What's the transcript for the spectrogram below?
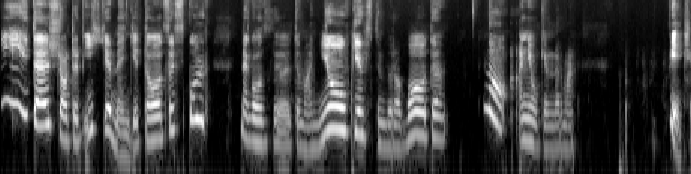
i też oczywiście będzie to coś wspólnego z tym aniołkiem, z tym robotem, no aniołkiem normalnie. Wiecie,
